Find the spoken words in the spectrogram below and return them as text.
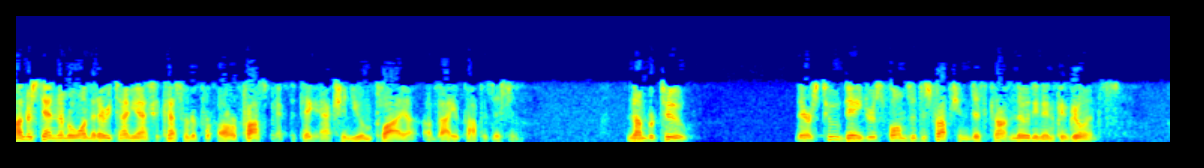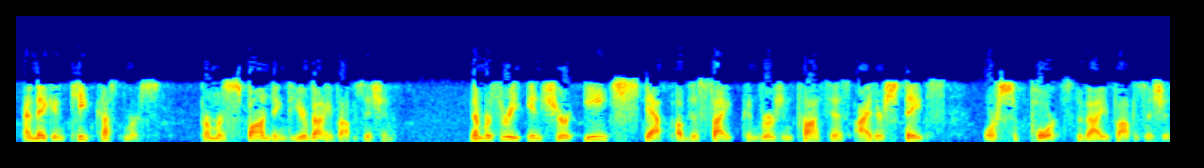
Understand number one that every time you ask a customer to, or a prospect to take action, you imply a, a value proposition. Number two, there's two dangerous forms of disruption: discontinuity and incongruence, and they can keep customers from responding to your value proposition. Number three, ensure each step of the site conversion process either states or supports the value proposition.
